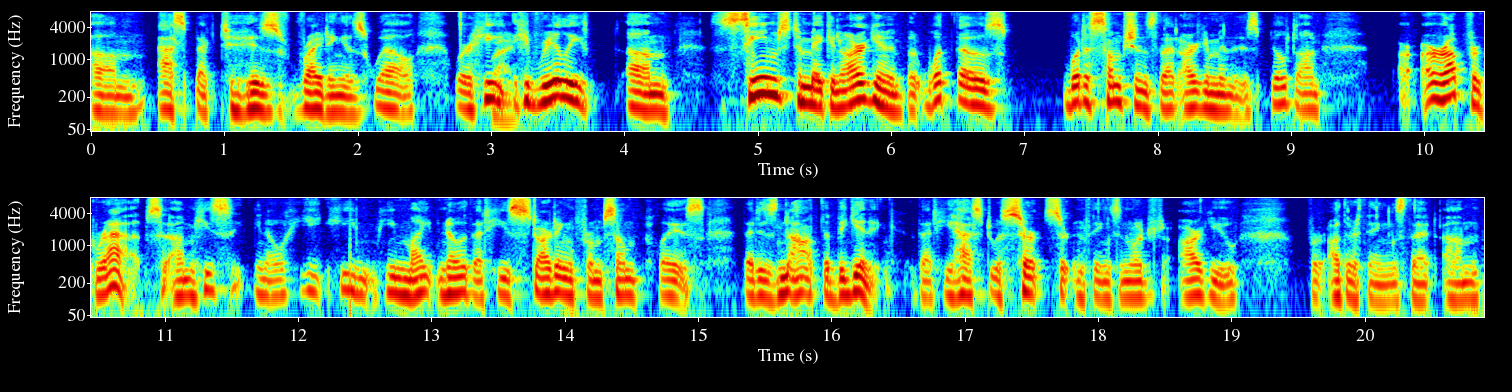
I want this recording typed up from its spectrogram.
um, aspect to his writing as well, where he right. he really um, seems to make an argument, but what those what assumptions that argument is built on are, are up for grabs. Um, he's you know he he he might know that he's starting from some place that is not the beginning. That he has to assert certain things in order to argue for other things that um,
